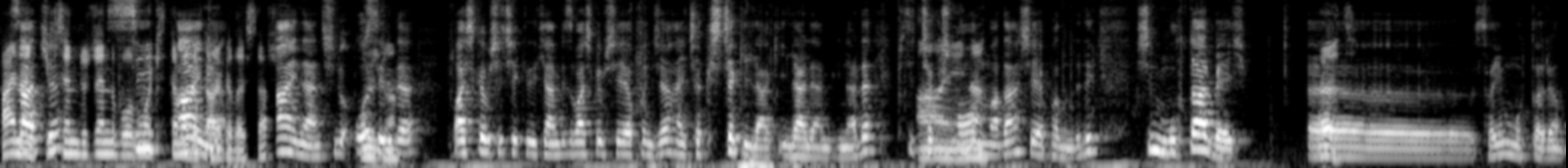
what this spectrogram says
Aynen Sadece kimsenin düzenini bozmak istemedik aynen. arkadaşlar. Aynen. Şimdi o, O yüzden. seride başka bir şey çekilirken biz başka bir şey yapınca hani çakışacak illaki ilerleyen bir günlerde biz hiç çakışma Aynen. olmadan şey yapalım dedik. Şimdi Muhtar Bey Evet. eee, Sayın Muhtarım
